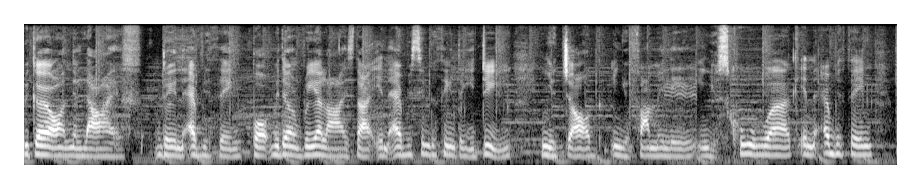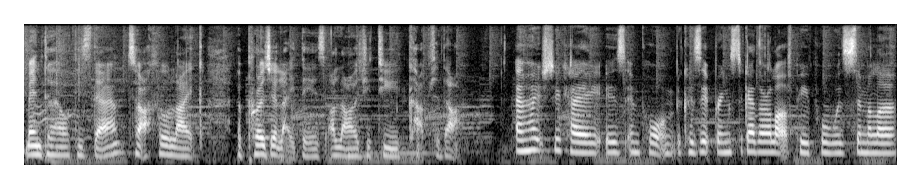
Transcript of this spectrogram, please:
We go on in life doing everything, but we don't realise that in every single thing that you do, in your job, in your family, in your schoolwork, in everything, mental health is there. So I feel like a project like this allows you to capture that. MH2K is important because it brings together a lot of people with similar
